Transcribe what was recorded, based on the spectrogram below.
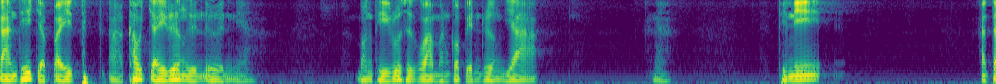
การที่จะไปเข้าใจเรื่องอื่น ๆ เนี่ย บางทีรู้สึกว่ามันก็เป็นเรื่องยากนะทีนี้ อาต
